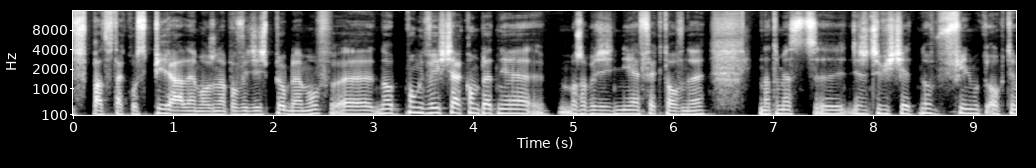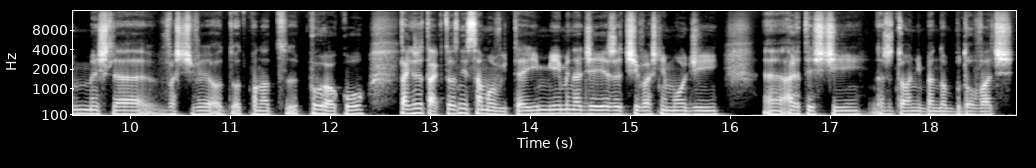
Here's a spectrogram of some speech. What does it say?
wpadł w taką spiralę, można powiedzieć, problemów. E, no, punkt wyjścia kompletnie, można powiedzieć, nieefektowny. Natomiast e, rzeczywiście no, film, o którym myślę właściwie od, od ponad pół roku. Także tak, to jest niesamowite i miejmy nadzieję, że ci właśnie młodzi e, artyści, że to oni będą budować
